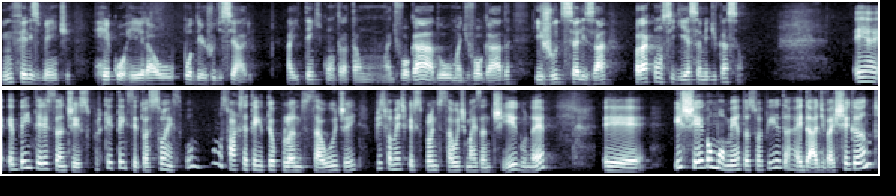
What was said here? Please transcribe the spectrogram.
infelizmente, recorrer ao Poder Judiciário. Aí tem que contratar um advogado ou uma advogada e judicializar para conseguir essa medicação. É, é, bem interessante isso, porque tem situações, vamos falar que você tem o teu plano de saúde aí, principalmente aqueles planos de saúde mais antigos, né? É, e chega um momento da sua vida, a idade vai chegando,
